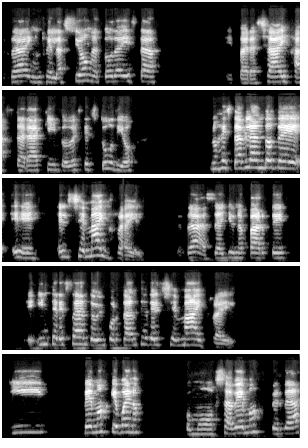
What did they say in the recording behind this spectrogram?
¿verdad? En relación a toda esta eh, para Shai, Haftaraki, todo este estudio, nos está hablando de eh, el Shema Israel, ¿verdad? O sea, hay una parte eh, interesante o importante del Shema Israel. Y vemos que, bueno, como sabemos, ¿verdad?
